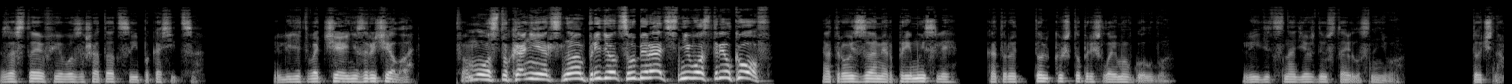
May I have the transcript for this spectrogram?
заставив его зашататься и покоситься. Лидит в отчаянии зарычала. «По мосту конец! Нам придется убирать с него стрелков!» А Трой замер при мысли, которая только что пришла ему в голову. Лидит с надеждой уставилась на него. «Точно.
